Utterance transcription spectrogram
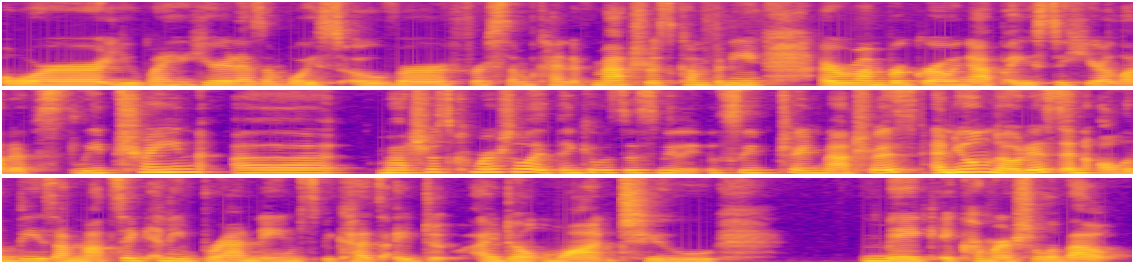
or you might hear it as a voiceover for some kind of mattress company. I remember growing up, I used to hear a lot of Sleep Train uh, mattress commercial. I think it was this Sleep Train mattress. And you'll notice in all of these, I'm not saying any brand names because I, do, I don't want to make a commercial about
